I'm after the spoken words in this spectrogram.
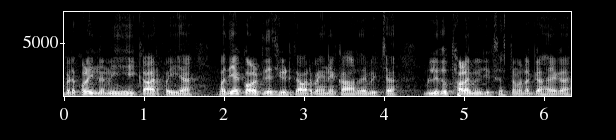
ਬਿਲਕੁਲ ਹੀ ਨਵੀਂ ਹੀ ਕਾਰ ਪਈ ਹੈ। ਵਧੀਆ ਕੁਆਲਿਟੀ ਦੇ ਸੀਟ ਕਵਰ ਪਏ ਨੇ ਕਾਰ ਦੇ ਵਿੱਚ। ਬਲੂਟੁੱਥ ਵਾਲਾ ਮਿਊਜ਼ਿਕ ਸਿਸਟਮ ਲੱਗਾ ਹੋਏਗਾ।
